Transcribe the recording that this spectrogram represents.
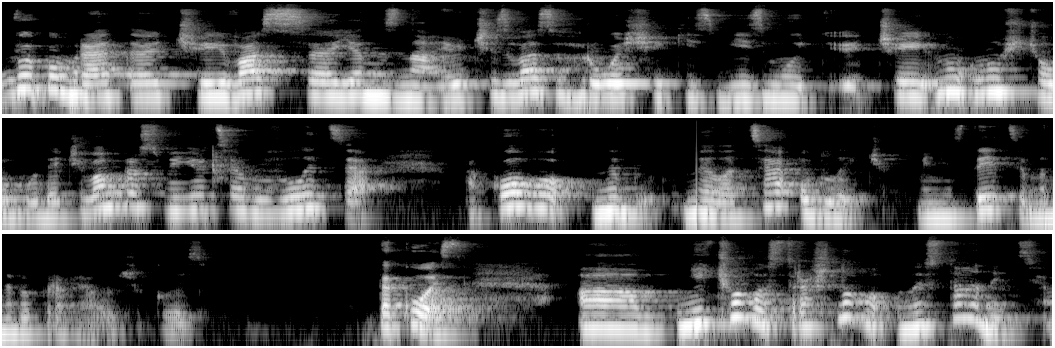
Ви помрете, чи вас, я не знаю, чи з вас гроші якісь візьмуть, чи ну, ну що буде, чи вам розсміються в лице. Такого не буде. Не лице, обличчя. Мені здається, мене виправляли вже колись. Так ось, а, нічого страшного не станеться.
